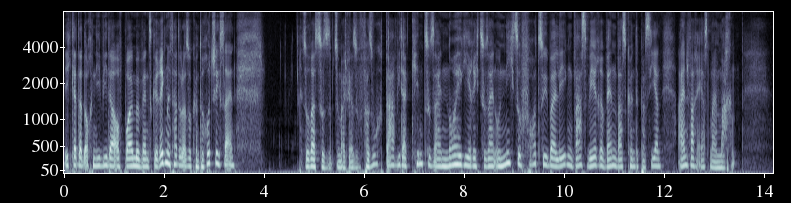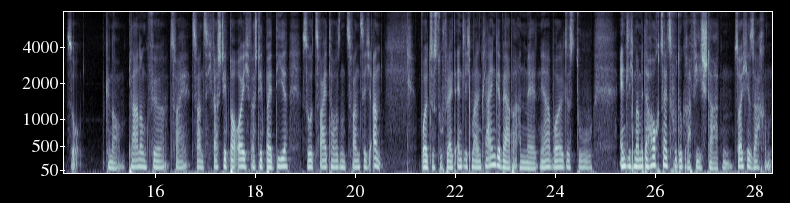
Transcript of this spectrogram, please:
ich kletter doch nie wieder auf Bäume, wenn es geregnet hat oder so, könnte rutschig sein. Sowas zu, zum Beispiel, also versucht da wieder Kind zu sein, neugierig zu sein und nicht sofort zu überlegen, was wäre, wenn, was könnte passieren. Einfach erstmal machen. So, genau. Planung für 2020. Was steht bei euch? Was steht bei dir so 2020 an? Wolltest du vielleicht endlich mal ein Kleingewerbe anmelden? Ja, wolltest du endlich mal mit der Hochzeitsfotografie starten? Solche Sachen,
